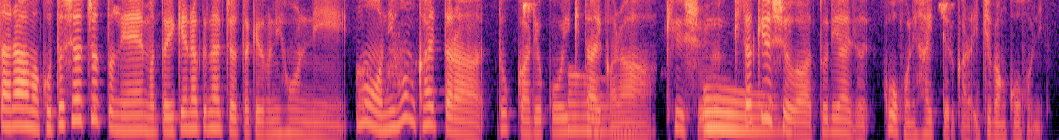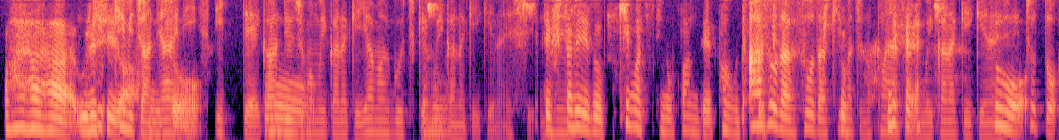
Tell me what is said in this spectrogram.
たら、まあ今年はちょっとね、また行けなくなっちゃったけど、日本に。もう日本帰ったらどっか旅行行きたいから、九州う。ん北九州はとりあえず候補に入ってるから、一番候補に。はいはいはい。嬉しいわ。ききみちゃんに会いに本行って、巌流島も行かなきゃ、山口県も行かなきゃいけないし。当で、ね二人でと、木町のパンでパンを食べて。あ、そうだ、そうだ、木町のパン屋さんにも行かなきゃいけないし、そうちょっと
